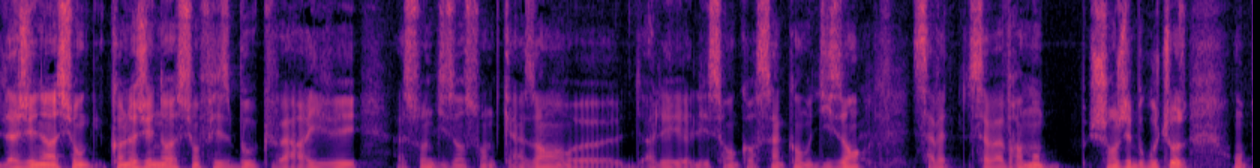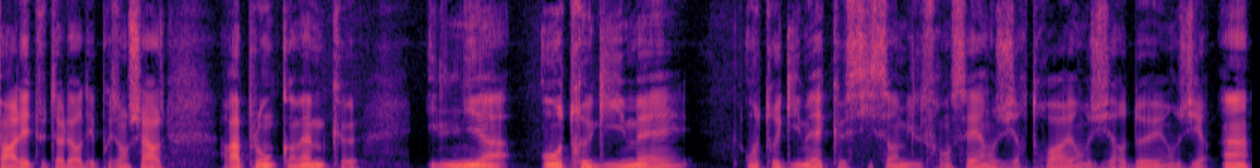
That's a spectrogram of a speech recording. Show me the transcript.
la génération, quand la génération Facebook va arriver à 70 ans, 75 ans, euh, allez, laisser encore 5 ans ou 10 ans, ça va, ça va vraiment changer beaucoup de choses. On parlait tout à l'heure des prises en charge. Rappelons quand même que il n'y a entre guillemets, entre guillemets que 600 000 Français en GIR 3 et en GIR 2 et en GIR 1.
